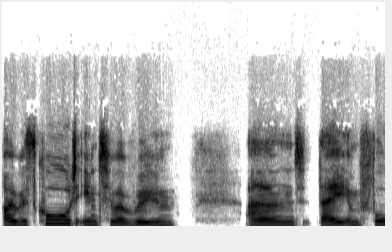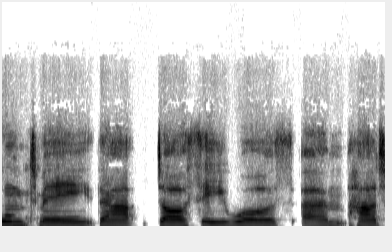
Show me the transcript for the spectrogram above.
I was called into a room and they informed me that Darcey was um, had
